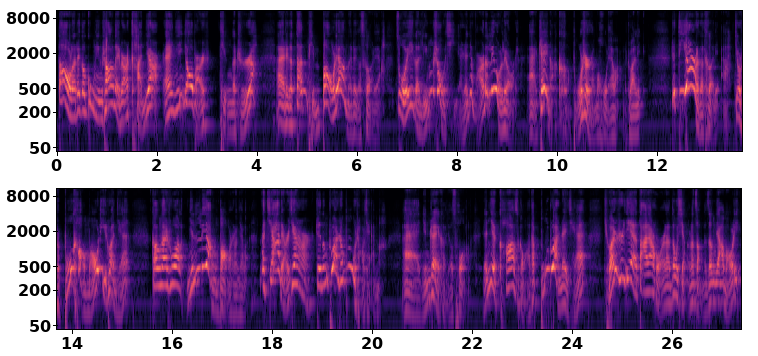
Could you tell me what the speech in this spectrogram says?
到了这个供应商那边砍价，哎，您腰板挺得直啊。哎，这个单品爆量的这个策略啊，作为一个零售企业，人家玩的溜溜的。哎，这个可不是什么互联网的专利。这第二个特点啊，就是不靠毛利赚钱。刚才说了，您量报上去了，那加点价，这能赚上不少钱嘛？哎，您这可就错了。人家 Costco 啊，他不赚这钱。全世界大家伙呢都想着怎么增加毛利，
